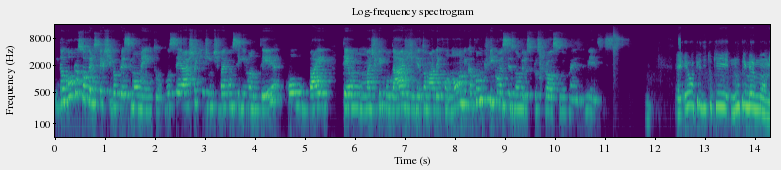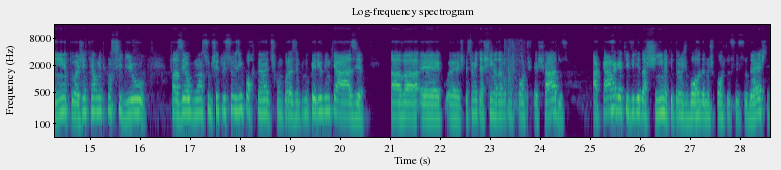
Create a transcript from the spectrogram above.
Então, qual é a sua perspectiva para esse momento? Você acha que a gente vai conseguir manter ou vai ter uma dificuldade de retomada econômica? Como que ficam esses números para os próximos meses? É, eu acredito que, num primeiro momento, a gente realmente conseguiu fazer algumas substituições importantes, como, por exemplo, no período em que a Ásia estava, é, é, especialmente a China, estava com os portos fechados, a carga que viria da China, que transborda nos portos do Sul e Sudeste,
